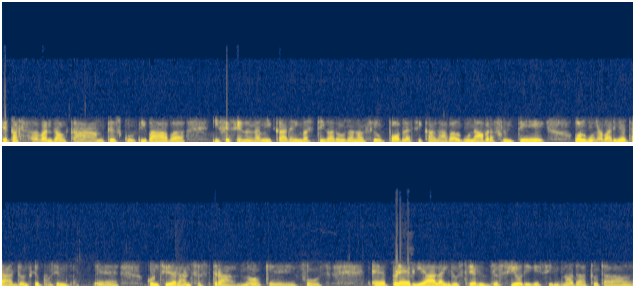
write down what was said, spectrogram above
què passava abans al camp, què es cultivava i fessin una mica d'investigadors en el seu poble si quedava algun arbre fruiter o alguna varietat doncs, que poguéssim eh, considerar ancestral, no? que fos eh, prèvia a la industrialització, diguéssim, no? de tot el,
